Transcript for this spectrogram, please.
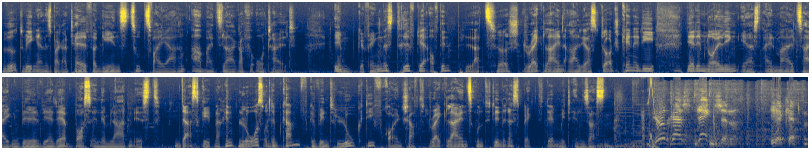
wird wegen eines Bagatellvergehens zu zwei Jahren Arbeitslager verurteilt. Im Gefängnis trifft er auf den Platzhirsch Dragline alias George Kennedy, der dem Neuling erst einmal zeigen will, wer der Boss in dem Laden ist. Das geht nach hinten los und im Kampf gewinnt Luke die Freundschaft Draglines und den Respekt der Mitinsassen. Lucas Jackson. Hier, Captain.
